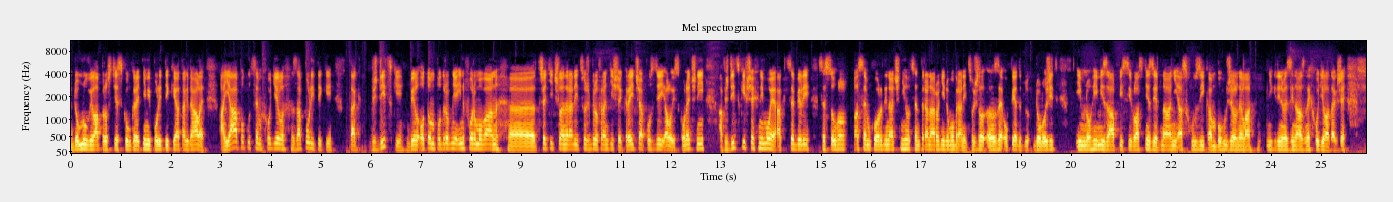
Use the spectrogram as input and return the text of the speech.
domluvila prostě s konkrétními politiky a tak dále. A já, pokud jsem chodil za politiky, tak vždycky byl o tom podrobně informován e, třetí člen rady, což byl František Krejča, později Alois Konečný a vždycky všechny moje akce byly se souhlasem koordinačního centra Národní domobrany, což lze opět doložit i mnohými zápisy vlastně z jednání a schůzí, kam bohužel Nela nikdy mezi nás nechodila. Takže,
